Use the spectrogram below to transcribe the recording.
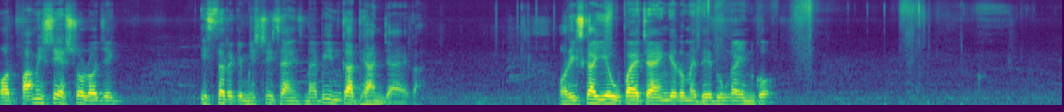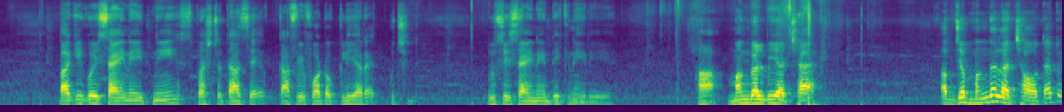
और पामिस्ट्री एस्ट्रोलॉजी इस तरह के मिस्ट्री साइंस में भी इनका ध्यान जाएगा। और इसका ये उपाय चाहेंगे तो मैं दे दूँगा इनको। बाकी कोई साइनें इतनी स्पष्टता से, काफ़ी फ़ोटो क्लियर है, कुछ दूसरी साइनें दिख नहीं रही है। हाँ मंगल भी अच्छा है। अब जब मंगल अच्छा होता है तो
